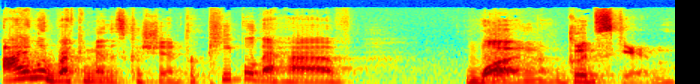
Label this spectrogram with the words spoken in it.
I would recommend this cushion for people that have one good skin,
